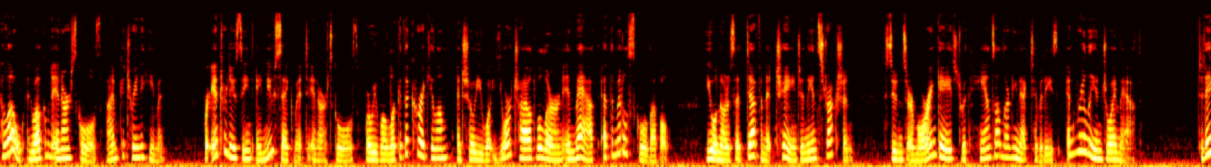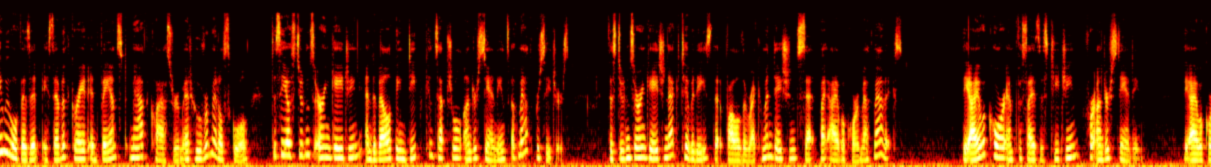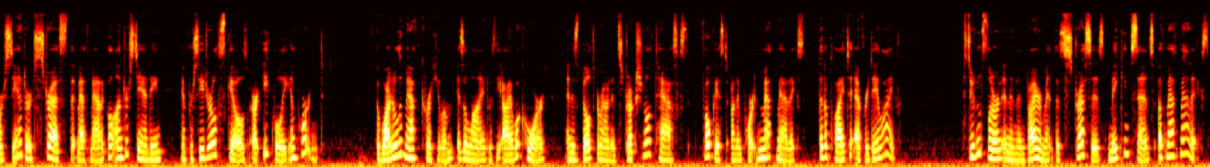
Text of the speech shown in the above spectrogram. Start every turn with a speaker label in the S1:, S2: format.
S1: Hello and welcome to In Our Schools. I'm Katrina Heeman. We're introducing a new segment to In Our Schools where we will look at the curriculum and show you what your child will learn in math at the middle school level. You will notice a definite change in the instruction. Students are more engaged with hands-on learning activities and really enjoy math. Today we will visit a 7th grade advanced math classroom at Hoover Middle School to see how students are engaging and developing deep conceptual understandings of math procedures. The students are engaged in activities that follow the recommendations set by Iowa Core Mathematics. The Iowa Core emphasizes teaching for understanding. The Iowa Core standards stress that mathematical understanding and procedural skills are equally important. The Waterloo Math curriculum is aligned with the Iowa Core and is built around instructional tasks focused on important mathematics that apply to everyday life. Students learn in an environment that stresses making sense of mathematics.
